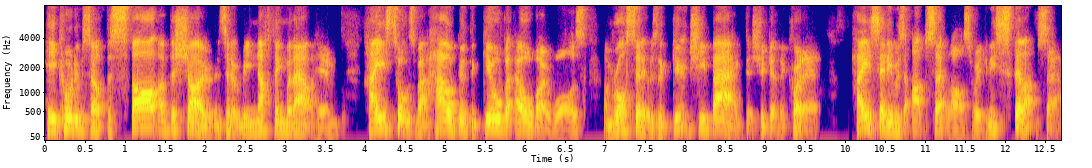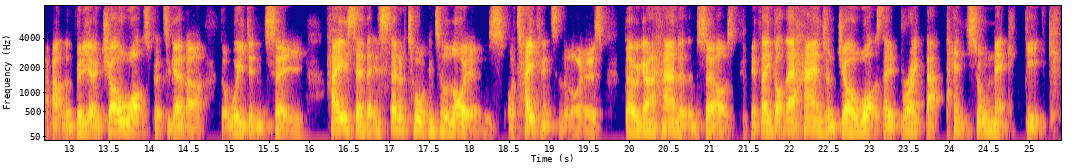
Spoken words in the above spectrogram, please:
he called himself the star of the show and said it would be nothing without him. Hayes talks about how good the Gilbert elbow was, and Ross said it was the Gucci bag that should get the credit. Hayes said he was upset last week, and he's still upset about the video Joel Watts put together that we didn't see. Hayes said that instead of talking to lawyers or taking it to the lawyers, they were going to handle it themselves. If they got their hands on Joel Watts, they'd break that pencil neck geek.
